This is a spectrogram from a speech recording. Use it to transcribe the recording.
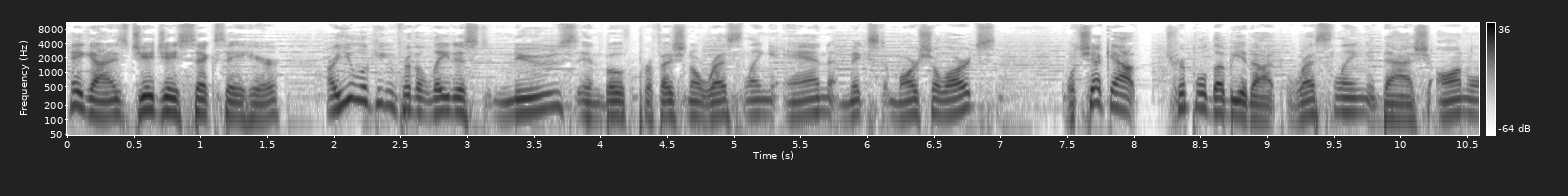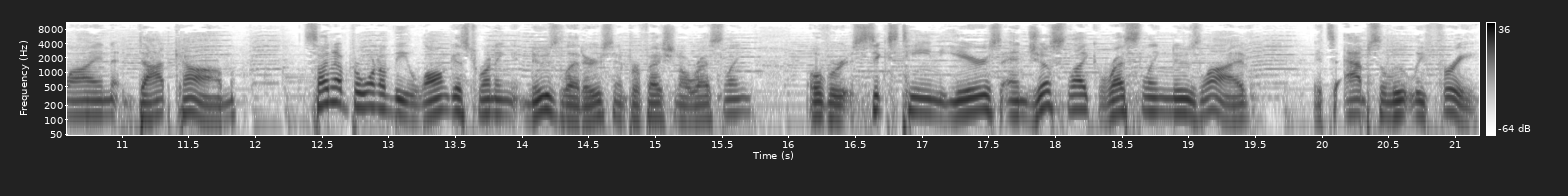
Hey guys, JJ Sexay here. Are you looking for the latest news in both professional wrestling and mixed martial arts? Well, check out www.wrestling-online.com. Sign up for one of the longest running newsletters in professional wrestling, over 16 years, and just like Wrestling News Live, it's absolutely free.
